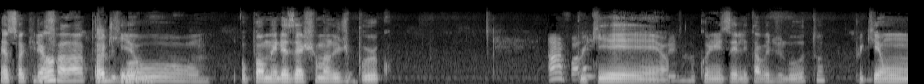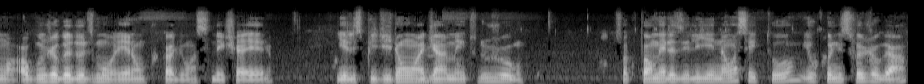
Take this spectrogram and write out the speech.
Eu só queria Não, falar tá porque o, o Palmeiras é chamado de porco. Ah, fala aí. Porque Três o. Corinthians ele tava de luto, porque um, alguns jogadores morreram por causa de um acidente aéreo e eles pediram um adiamento do jogo. Só que o Palmeiras ele não aceitou e o Corinthians foi jogar.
